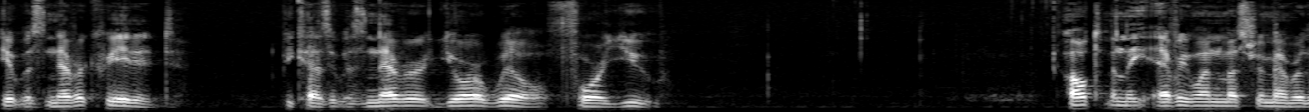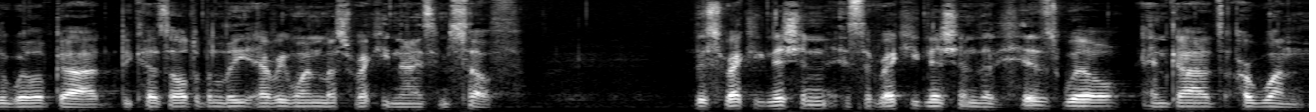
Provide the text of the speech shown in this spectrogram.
It was never created because it was never your will for you. Ultimately, everyone must remember the will of God because ultimately everyone must recognize himself. This recognition is the recognition that His will and God's are one.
